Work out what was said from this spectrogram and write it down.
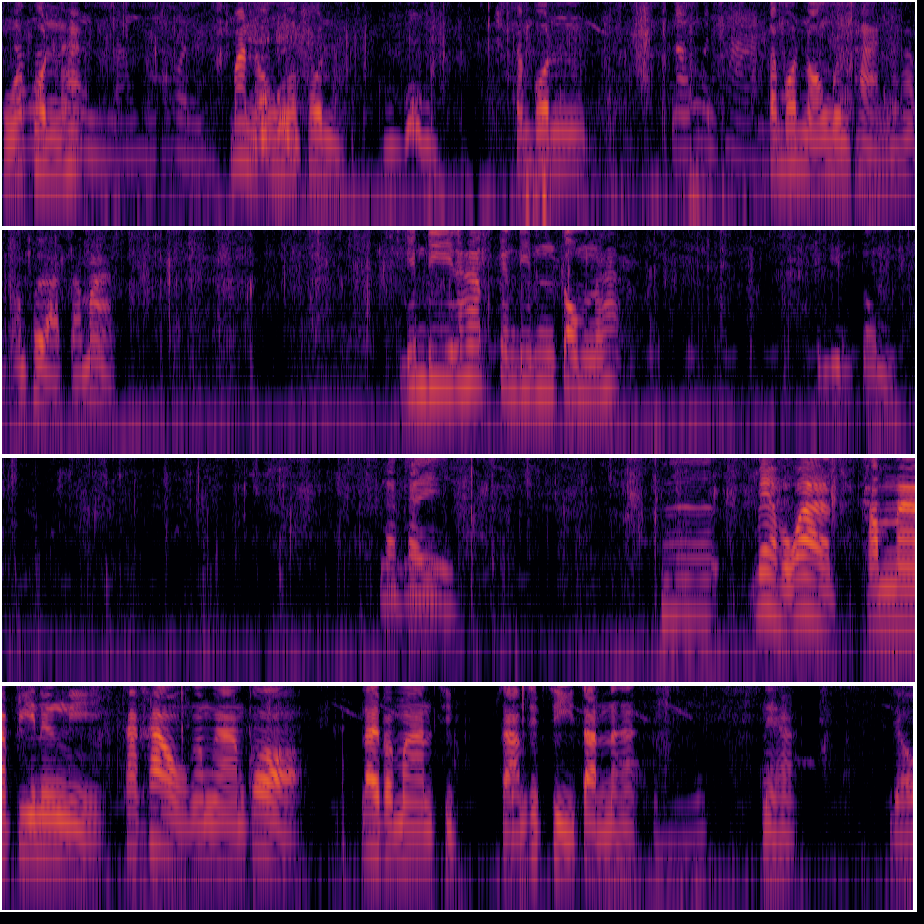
หัวคนนะฮะน้องมงคลบ้านหนองหัวคน ตำบลน้องมันทานตำบลหนองมืนผ่านนะครับอำเภออาจสามารถ ดินดีนะครับ เป็นดินตมนะฮะ เป็นดินตม ถ้าใคร ดี คือแม่บอกว่าทำนาปีหนึ่งนี่ ถ้าข้าวงามๆก็ได้ประมาณสิบสามสิบสี่ตันนะฮะอืมนี่ฮะ เดี๋ยว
